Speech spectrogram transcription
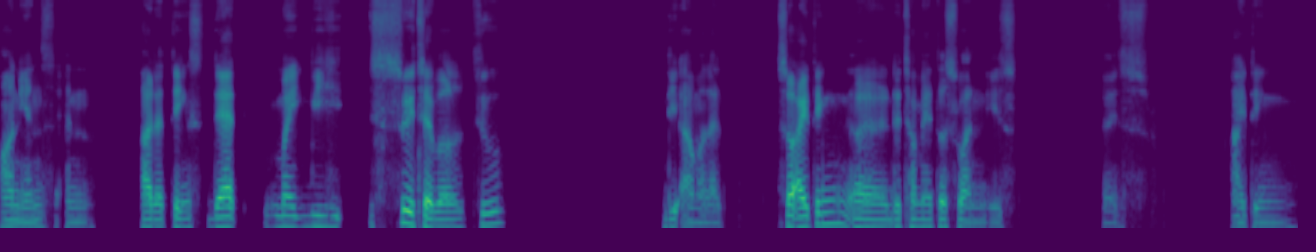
onions, and other things that might be suitable to the omelette. So I think uh, the tomatoes one is is I think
